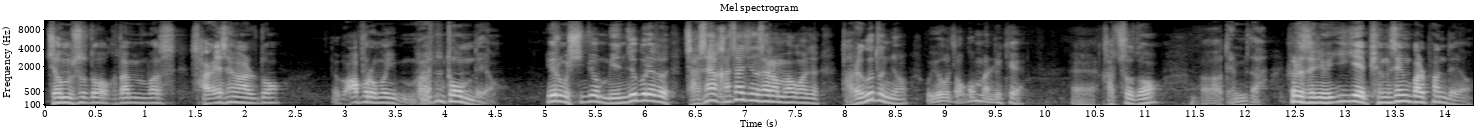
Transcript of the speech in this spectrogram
점수도 그다음에 뭐 사회생활도 앞으로 뭐 무슨 도움 돼요. 여러분 심지어 면접을 해도 자세가 갖춰진 사람하고 다르거든요. 이거 조금만 이렇게 예, 갖춰도 어, 됩니다. 그래서 이게 평생 발판돼요.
